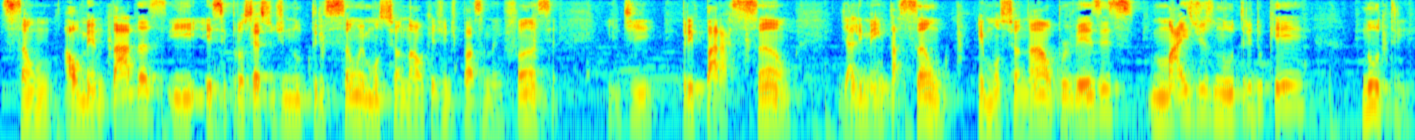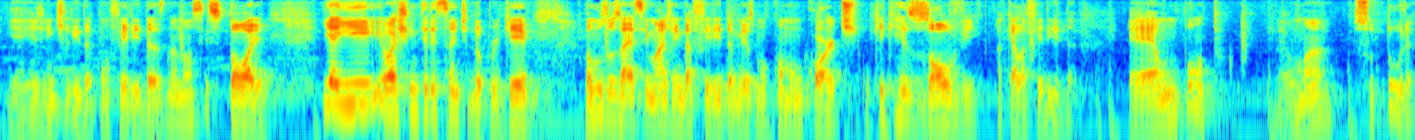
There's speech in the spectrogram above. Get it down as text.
são aumentadas e esse processo de nutrição emocional que a gente passa na infância e de preparação, de alimentação emocional, por vezes mais desnutre do que nutre. E aí a gente lida com feridas na nossa história. E aí eu achei interessante, Dô, porque vamos usar essa imagem da ferida mesmo como um corte. O que, que resolve aquela ferida? É um ponto, é uma sutura.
